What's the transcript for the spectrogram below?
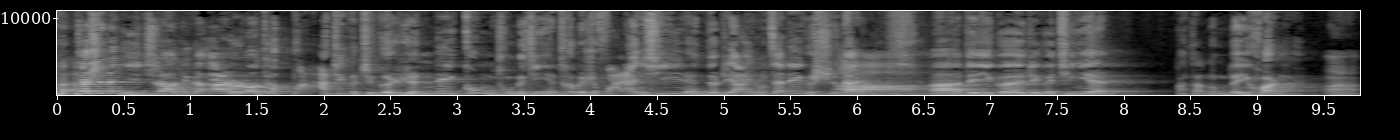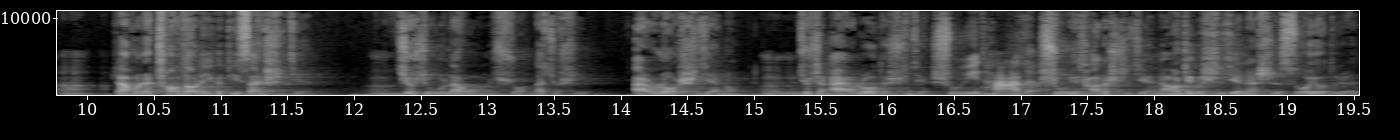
但是呢，你知道这个埃尔诺他把这个整个人类共同的经验，特别是法兰西人的这样一种在那个时代啊，啊的一个这个经验，把它拢在一块儿来。嗯嗯，然后呢，创造了一个第三时间，嗯，就是我让我们说，那就是艾尔洛时间喽，嗯嗯，就是艾尔洛的时间，属于他的，属于他的时间。然后这个时间呢，是所有的人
